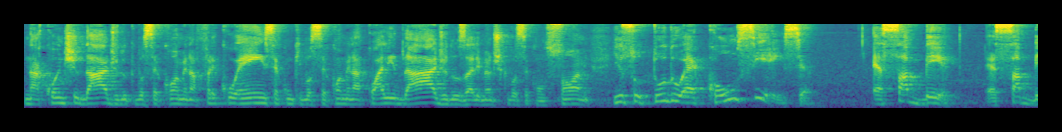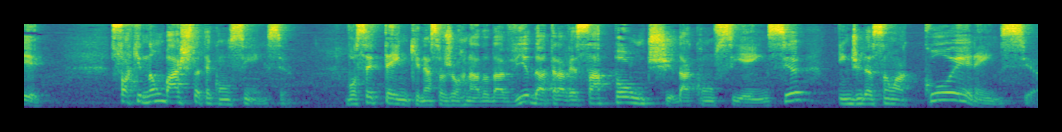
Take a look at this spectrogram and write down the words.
na quantidade do que você come, na frequência com que você come, na qualidade dos alimentos que você consome. Isso tudo é consciência. É saber, é saber. Só que não basta ter consciência. Você tem que, nessa jornada da vida, atravessar a ponte da consciência em direção à coerência.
